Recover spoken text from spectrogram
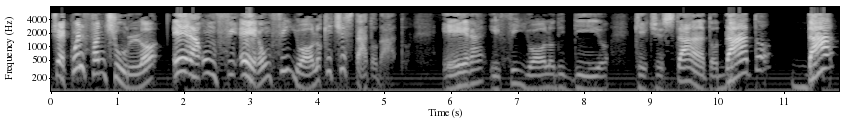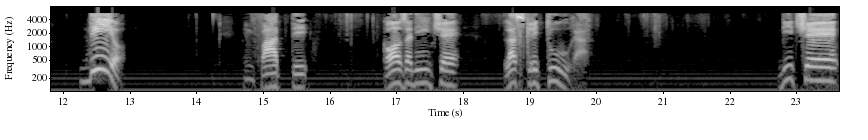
Cioè, quel fanciullo era un, fi- era un figliuolo che ci è stato dato, era il figliuolo di Dio che ci è stato dato da Dio. Infatti, cosa dice la scrittura? Dice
